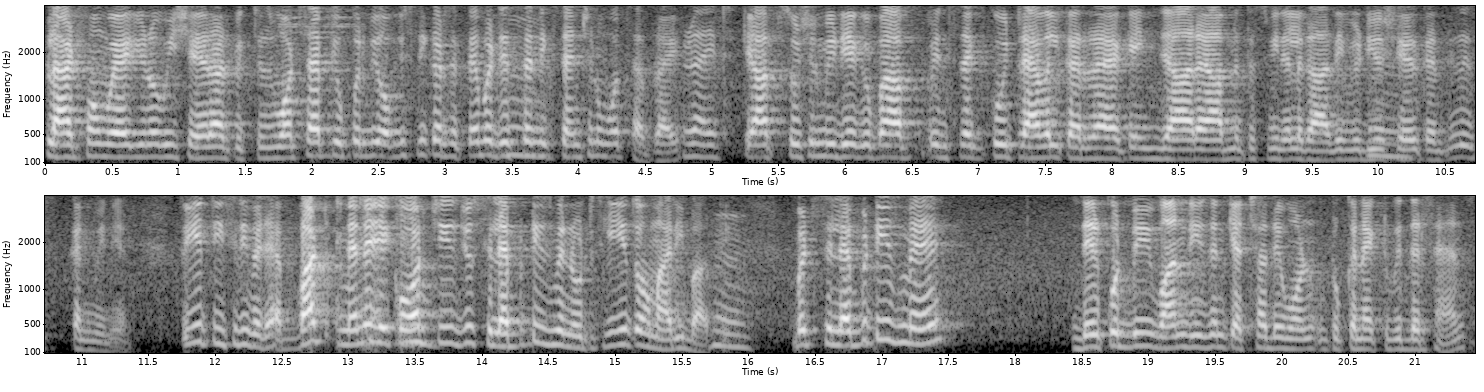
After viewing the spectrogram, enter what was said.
platform where, you know, we share our pictures. WhatsApp के ऊपर भी obviously कर सकते हैं, but it's an hmm. extension of WhatsApp, right? Right. कि आप social media के ऊपर आप इंस्टा कोई travel कर रहा है, कहीं जा रहा है, आपने तस्वीरें लगा दी, वीडियो शेयर hmm. कर दी, it's convenient. तो ये तीसरी वजह है। बट मैंने एक और चीज़ जो सेलिब्रिटीज में नोटिस की ये तो हमारी बात है। हम्म। बट सेलिब्रिटीज में there could be one reason की अच्छा they want to connect with fans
